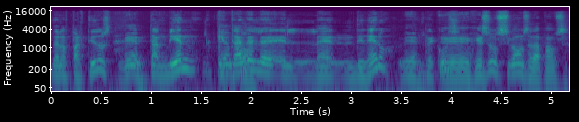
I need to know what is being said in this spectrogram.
de los partidos. Bien. También quitarle el, el- el dinero, Bien, recursos. eh, Jesús, vamos a la pausa.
